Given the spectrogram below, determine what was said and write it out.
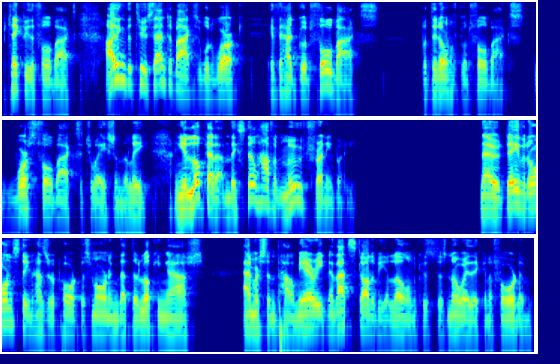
particularly the fullbacks. I think the two centre backs would work if they had good fullbacks, but they don't have good fullbacks. Worst fullback situation in the league. And you look at it, and they still haven't moved for anybody. Now, David Ornstein has a report this morning that they're looking at Emerson Palmieri. Now, that's got to be a loan because there's no way they can afford him.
